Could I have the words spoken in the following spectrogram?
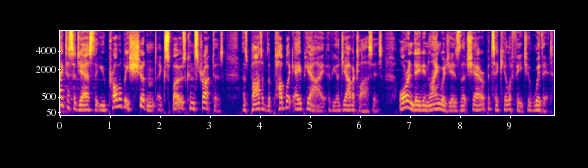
like to suggest that you probably shouldn't expose constructors as part of the public API of your Java classes, or indeed in languages that share a particular feature with it.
